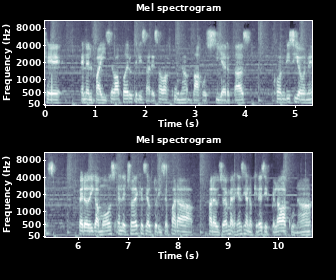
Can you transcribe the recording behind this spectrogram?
que en el país se va a poder utilizar esa vacuna bajo ciertas condiciones, pero digamos, el hecho de que se autorice para, para uso de emergencia no quiere decir que la vacuna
